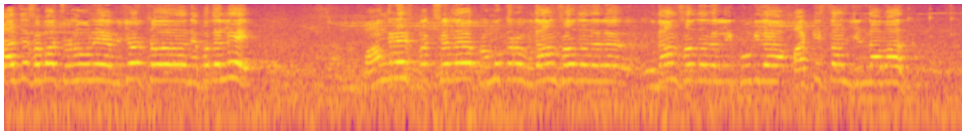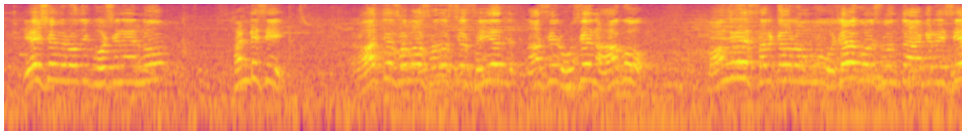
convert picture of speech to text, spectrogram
ರಾಜ್ಯಸಭಾ ಚುನಾವಣೆಯ ವಿಜಯೋತ್ಸವದ ನೆಪದಲ್ಲಿ ಕಾಂಗ್ರೆಸ್ ಪಕ್ಷದ ಪ್ರಮುಖರು ವಿಧಾನಸೌಧದಲ್ಲಿ ವಿಧಾನಸೌಧದಲ್ಲಿ ಕೂಗಿದ ಪಾಕಿಸ್ತಾನ್ ಜಿಂದಾಬಾದ್ ದೇಶ ವಿರೋಧಿ ಘೋಷಣೆಯನ್ನು ಖಂಡಿಸಿ ರಾಜ್ಯಸಭಾ ಸದಸ್ಯ ಸೈಯದ್ ನಾಸೀರ್ ಹುಸೇನ್ ಹಾಗೂ ಕಾಂಗ್ರೆಸ್ ಸರ್ಕಾರವನ್ನು ವಜಾಗೊಳಿಸುವಂತೆ ಆಗ್ರಹಿಸಿ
